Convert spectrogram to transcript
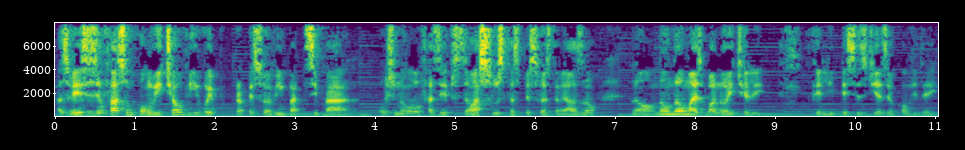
Às vezes eu faço um convite ao vivo para a pessoa vir participar. Hoje não vou fazer, senão assusta as pessoas também, elas não, não, não dão mais boa noite ali. Felipe, esses dias eu convidei.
